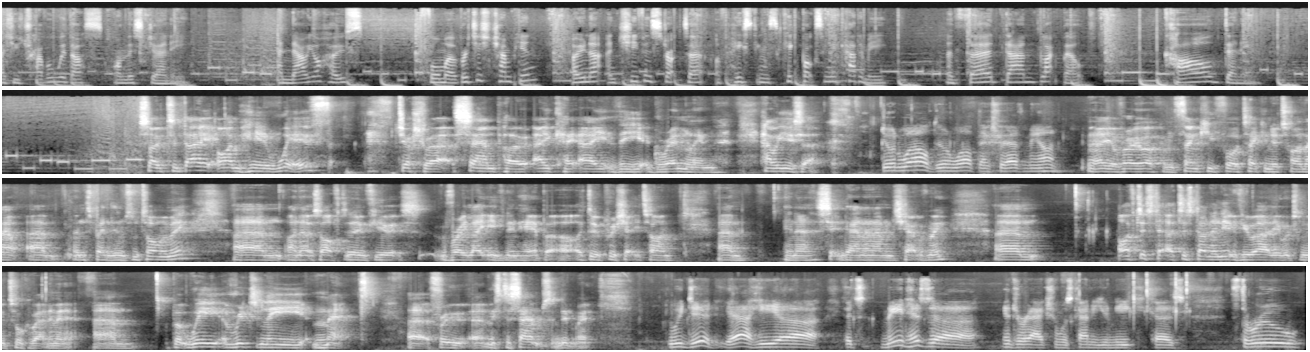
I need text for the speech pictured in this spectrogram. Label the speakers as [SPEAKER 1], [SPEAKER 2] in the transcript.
[SPEAKER 1] as you travel with us on this journey. And now, your host, former British champion, owner, and chief instructor of Hastings Kickboxing Academy, and third Dan Black Belt, Carl Denning.
[SPEAKER 2] So today I'm here with Joshua Sampo, aka the Gremlin. How are you, sir?
[SPEAKER 3] Doing well, doing well. Thanks for having me on.
[SPEAKER 2] No, you're very welcome. Thank you for taking your time out um, and spending some time with me. Um, I know it's afternoon for you; it's very late evening here, but I, I do appreciate your time um, in uh, sitting down and having a chat with me. Um, I've just I've just done an interview earlier, which I'm going to talk about in a minute. Um, but we originally met uh, through uh, Mr. Sampson, didn't we?
[SPEAKER 3] We did, yeah. He, uh, it's me and his uh, interaction was kind of unique because through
